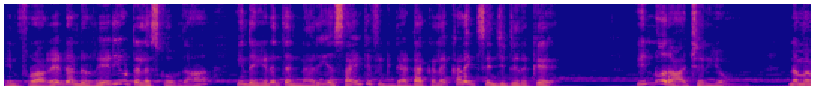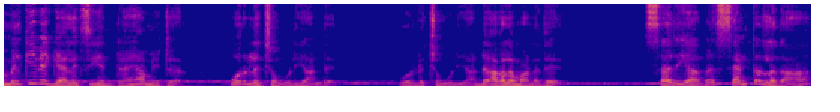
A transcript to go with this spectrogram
இன்ஃப்ராரெட் அண்டு ரேடியோ டெலஸ்கோப் தான் இந்த இடத்தை நிறைய சயின்டிஃபிக் டேட்டாக்களை கலெக்ட் செஞ்சுட்டு இருக்கு. இன்னொரு ஆச்சரியம் நம்ம மில்கிவே கேலக்சியின் டயாமீட்டர் ஒரு லட்சம் ஒளியாண்டு ஒரு லட்சம் ஒளியாண்டு அகலமானது. சரியாக சென்டரில் தான்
